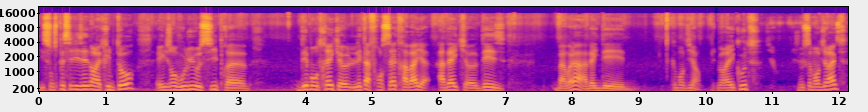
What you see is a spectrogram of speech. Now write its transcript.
ils sont spécialisés dans la crypto et ils ont voulu aussi démontrer que l'État français travaille avec euh, des, bah voilà, avec des, comment dire, je me réécoute. Nous sommes en direct?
